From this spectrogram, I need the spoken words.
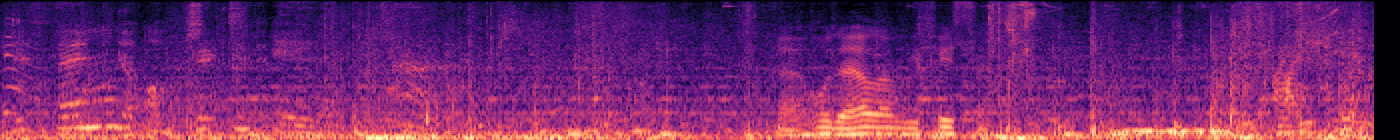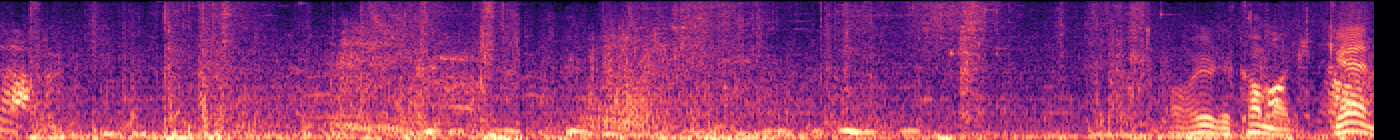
Defend objective A. Yeah, who the hell are we facing? I took up. Oh, here they come again.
